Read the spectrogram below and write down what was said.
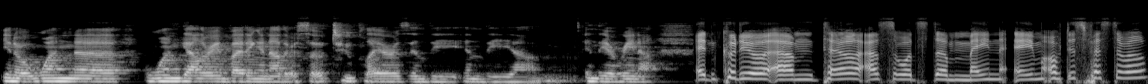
you know one uh, one gallery inviting another, so two players in the in the um, in the arena. And could you um, tell us what's the main aim of this festival?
